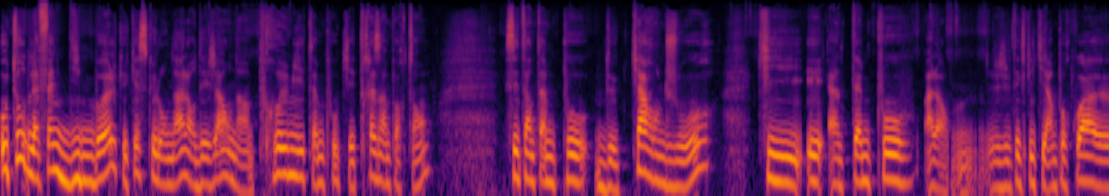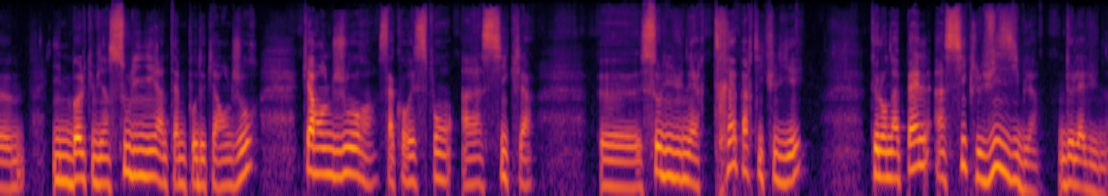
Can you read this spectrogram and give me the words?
Autour de la fin d'Imbolc, qu'est-ce que l'on a? Alors déjà, on a un premier tempo qui est très important. C'est un tempo de 40 jours qui est un tempo... Alors, je vais t'expliquer hein, pourquoi euh, Imbolc vient souligner un tempo de 40 jours. 40 jours, ça correspond à un cycle euh, solilunaire très particulier que l'on appelle un cycle visible de la Lune.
